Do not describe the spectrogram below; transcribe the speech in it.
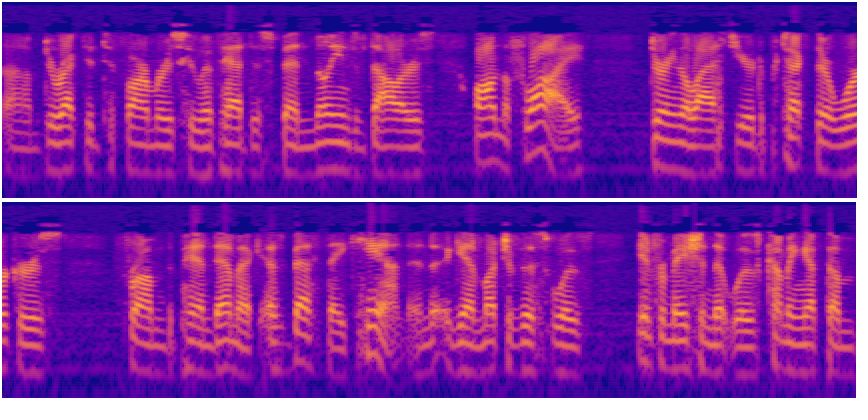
um, directed to farmers who have had to spend millions of dollars on the fly during the last year to protect their workers from the pandemic as best they can. And again, much of this was information that was coming at them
